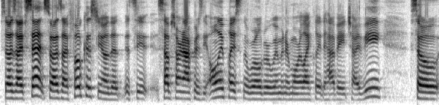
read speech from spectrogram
So as I've said, so as I focused, you know, that it's the, sub-Saharan Africa is the only place in the world where women are more likely to have HIV. So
